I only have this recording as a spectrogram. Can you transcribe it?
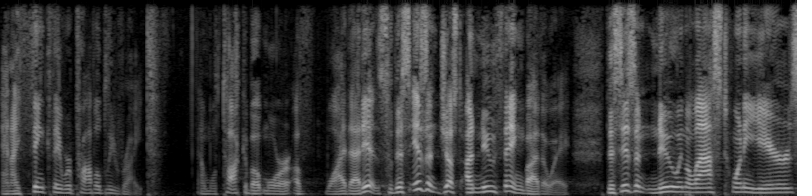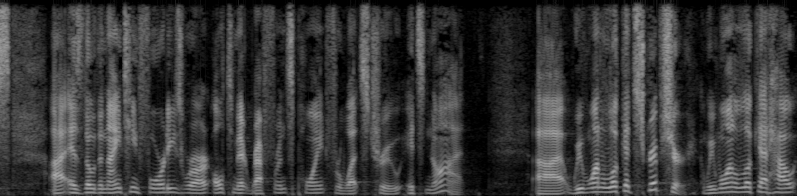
And I think they were probably right. And we'll talk about more of why that is. So, this isn't just a new thing, by the way. This isn't new in the last 20 years, uh, as though the 1940s were our ultimate reference point for what's true. It's not. Uh, we want to look at Scripture, and we want to look at how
